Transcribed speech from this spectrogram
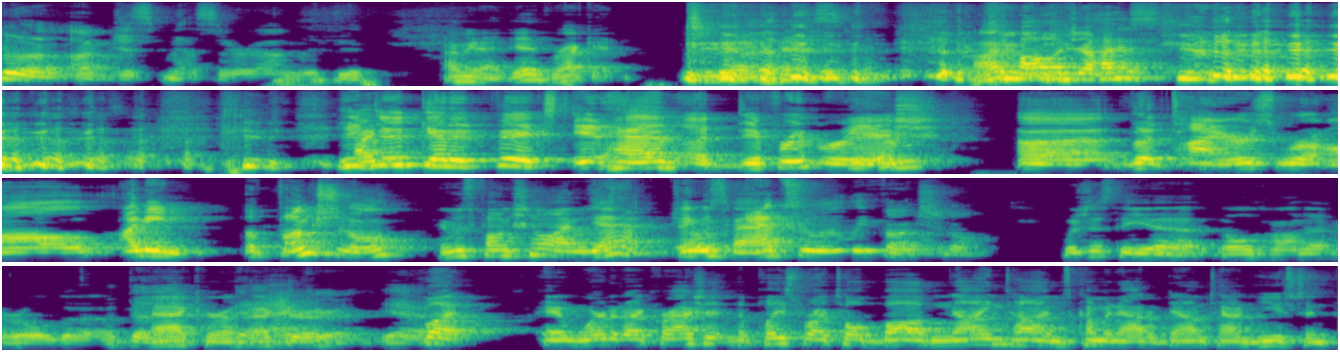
I'm just messing around with you. I mean, I did wreck it. You know this. I apologize. he I- did get it fixed. It had a different rim. Uh, the tires were all, I mean, functional. It was functional. I was Yeah, it was back. absolutely functional. was this the uh, old Honda or old. Uh, The Acura. the Acura. yeah. But and where did I crash it? The place where I told Bob nine times coming out of downtown Houston.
